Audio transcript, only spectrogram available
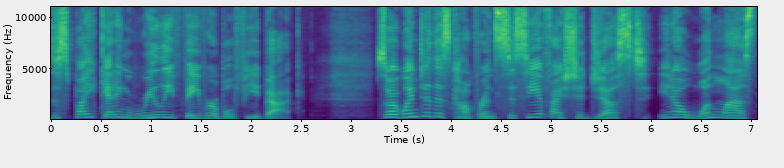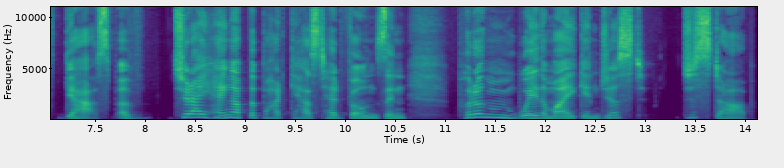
despite getting really favorable feedback. So I went to this conference to see if I should just, you know, one last gasp of should I hang up the podcast headphones and put away the mic and just just stop.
